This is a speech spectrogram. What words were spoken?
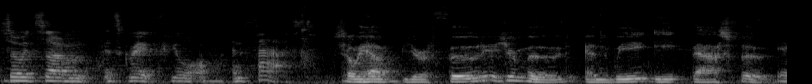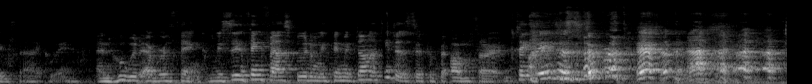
So it's um it's great fuel and fast. So we have your food is your mood, and we eat fast food. Exactly. And who would ever think? We think fast food and we think McDonald's. They just to prepare. Oh, I'm sorry. They, they just to prepare that.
